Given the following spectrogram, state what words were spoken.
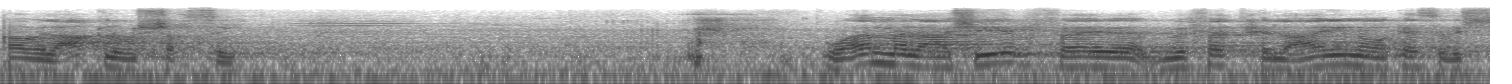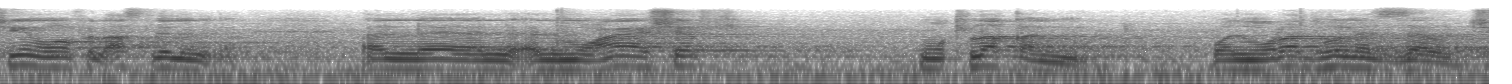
قوي العقل والشخصية. وأما العشير فبفتح العين وكسر الشين وهو في الأصل ال- ال- المعاشر مطلقا والمراد هنا الزوج.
